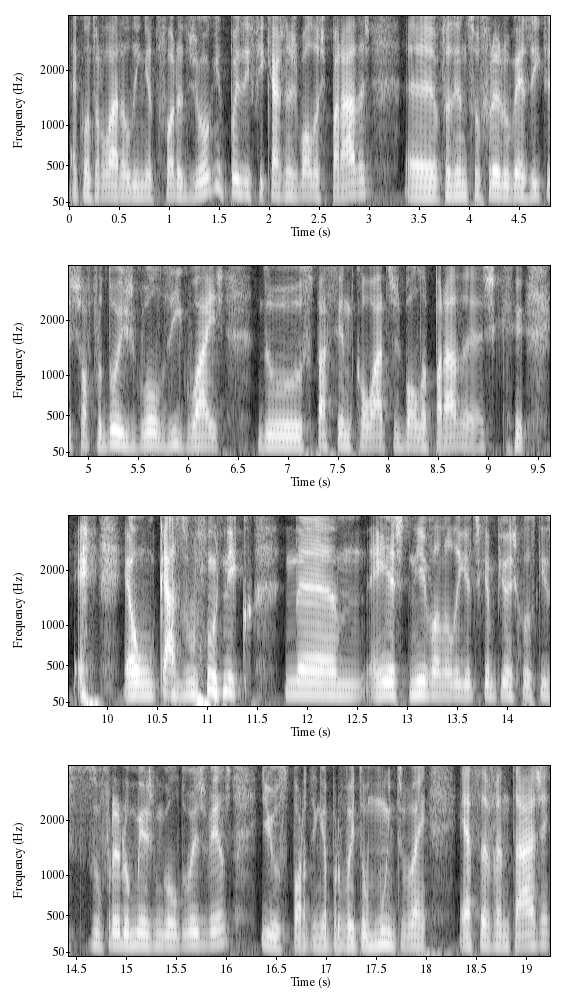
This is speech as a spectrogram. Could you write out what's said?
a controlar a linha de fora de jogo e depois eficaz nas bolas paradas, uh, fazendo sofrer o Besiktas, sofre dois golos iguais do Sebastião Coates de bola parada, acho que é, é um caso único na, em este nível na Liga dos Campeões conseguir sofrer o mesmo gol duas vezes e o Sporting aproveitou muito bem essa vantagem,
